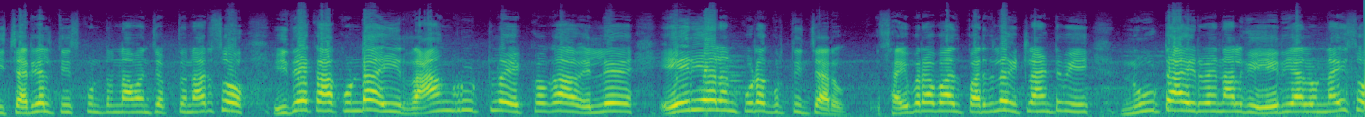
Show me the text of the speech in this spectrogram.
ఈ చర్యలు తీసుకుంటున్నామని చెప్తున్నారు. సో ఇదే కాకుండా ఈ రాంగ్ రూట్లో ఎక్కువగా వెళ్ళే ఏరియాలను కూడా గుర్తించారు. సైబరాబాద్ పరిధిలో ఇట్లాంటివి నూట ఇరవై నాలుగు ఏరియాలు ఉన్నాయి. సో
